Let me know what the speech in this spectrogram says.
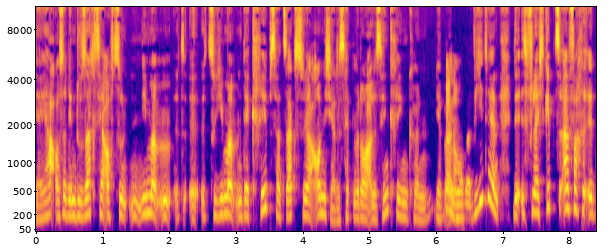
Ja, ja, außerdem, du sagst ja auch zu niemandem, äh, zu jemandem, der Krebs hat, sagst du ja auch nicht, ja, das hätten wir doch alles hinkriegen können. Ja, genau. aber wie denn? Vielleicht gibt's einfach, äh,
